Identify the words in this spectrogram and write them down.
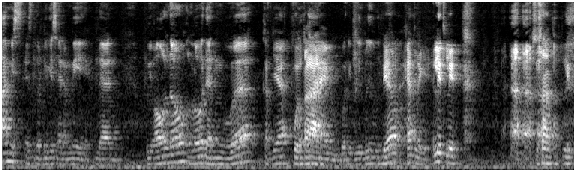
time is, is the biggest enemy dan we all know lo dan gue kerja Full time. Gue dibeli-beli. Dia head lagi, lead lead. Susah lead.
